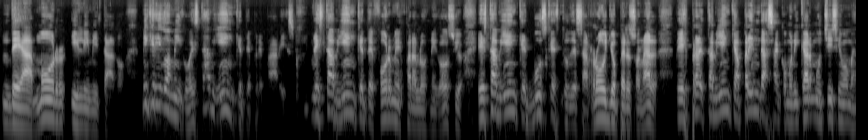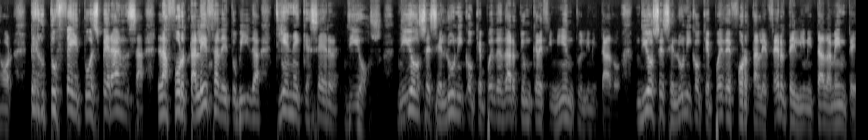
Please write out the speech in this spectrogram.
de amor ilimitado. Mi querido amigo, está bien que te prepares, está bien que te formes para los negocios, está bien que busques tu desarrollo personal, está bien que aprendas a comunicar muchísimo mejor, pero tu fe, tu esperanza, la fortaleza de tu vida tiene que ser Dios. Dios es el único que puede darte un crecimiento ilimitado. Dios es el único que puede fortalecerte ilimitadamente.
